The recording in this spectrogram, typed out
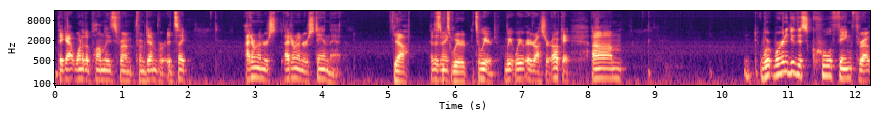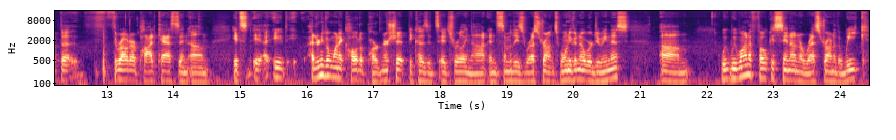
they got one of the Plumlees from from Denver. It's like I don't understand. I don't understand that. Yeah, That doesn't It's make weird. It's weird. It's weird, weird roster. Okay. Um, we're, we're gonna do this cool thing throughout the throughout our podcast, and um, it's it, it. I don't even want to call it a partnership because it's it's really not. And some of these restaurants won't even know we're doing this. Um, we we want to focus in on a restaurant of the week.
